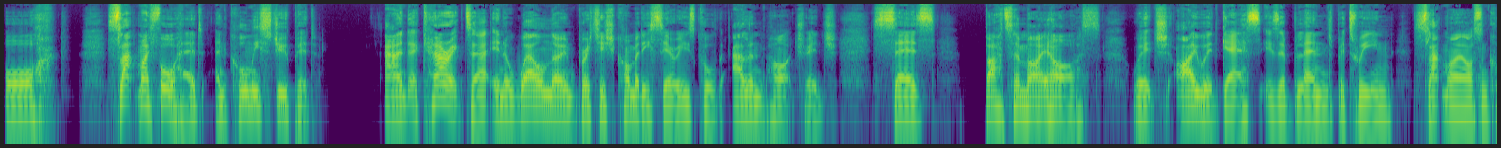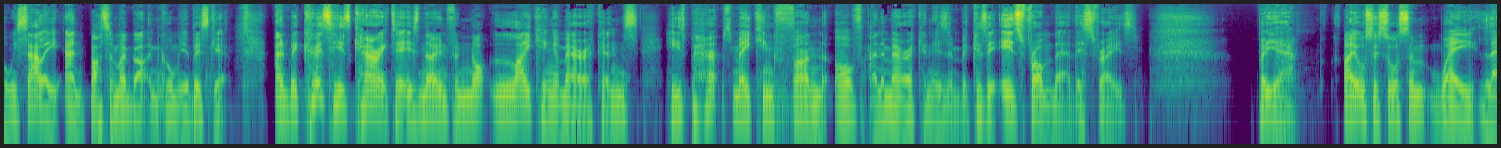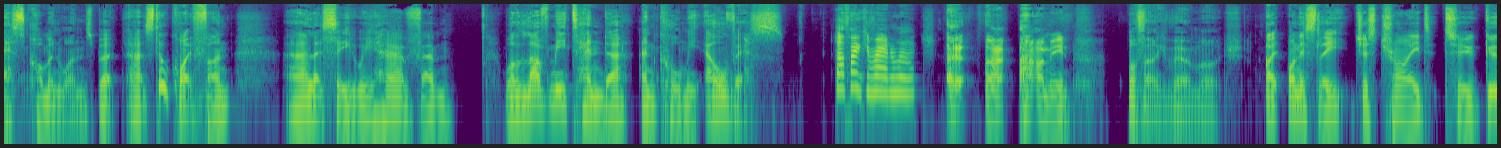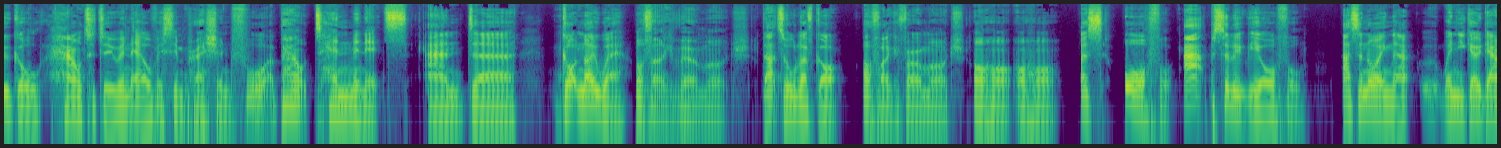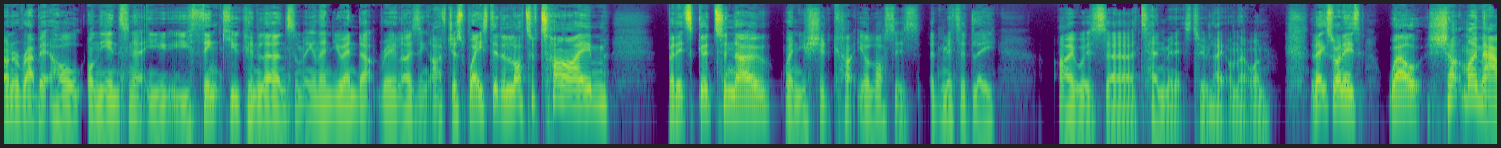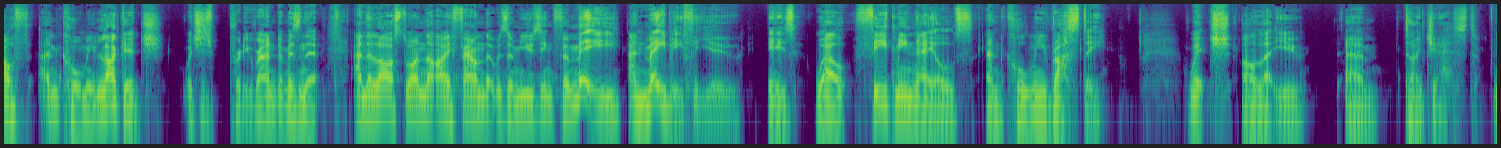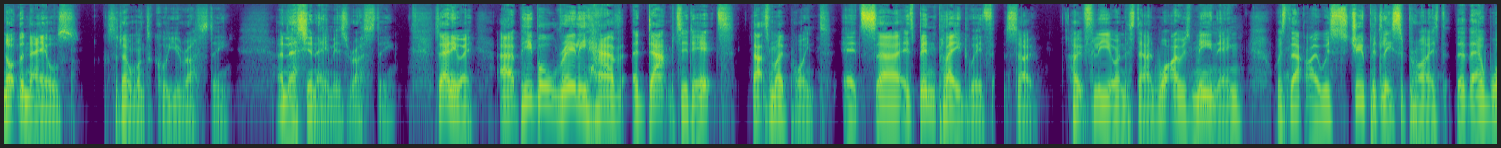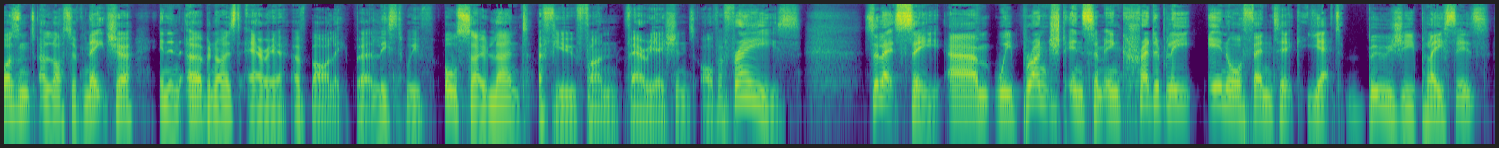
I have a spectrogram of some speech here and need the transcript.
or slap my forehead and call me stupid. And a character in a well known British comedy series called Alan Partridge says, butter my ass which I would guess is a blend between slap my ass and call me Sally and butter my butt and call me a biscuit. And because his character is known for not liking Americans, he's perhaps making fun of an Americanism because it is from there, this phrase. But yeah, I also saw some way less common ones, but uh, still quite fun. Uh, let's see, we have, um, well, love me tender and call me Elvis. Oh, thank you very much. Uh, uh I mean, Oh, thank you very much. I honestly just tried to Google how to do an Elvis impression for about 10 minutes and uh, got nowhere. Oh, thank you very much. That's all I've got. Oh, thank you very much. Uh huh, uh huh. It's awful. Absolutely awful. That's annoying that when you go down a rabbit hole on the internet, you, you think you can learn something and then you end up realizing, I've just wasted a lot of time. But it's good to know when you should cut your losses. Admittedly, I was uh, 10 minutes too late on that one. The next one is, well, shut my mouth and call me luggage, which is pretty random, isn't it? And the last one that I found that was amusing for me, and maybe for you, is, well, feed me nails and call me rusty, which I'll let you um, digest. Not the nails, because I don't want to call you rusty, unless your name is Rusty. So, anyway, uh, people really have adapted it. That's my point. It's uh, it's been played with. So Hopefully, you understand. What I was meaning was that I was stupidly surprised that there wasn't a lot of nature in an urbanized area of Bali, but at least we've also learnt a few fun variations of a phrase. So let's see. Um, we brunched in some incredibly inauthentic yet bougie places.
